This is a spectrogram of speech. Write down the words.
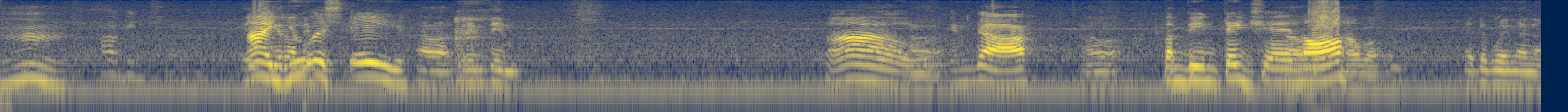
Hmm. 8-0 Ah, Olympic. USA. Ah, Dream Team. Wow. Ah. Ganda ah. Oo. Pang-vintage eh, Oo, no? oo. Ito po yung ano.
